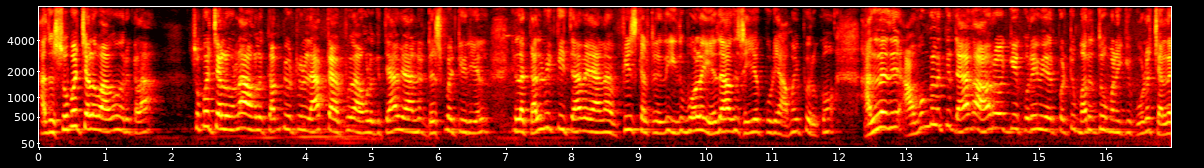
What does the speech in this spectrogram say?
அது சுப செலவாகவும் இருக்கலாம். சுப செலவுனால் அவங்களுக்கு கம்ப்யூட்டர் லேப்டாப்பு அவங்களுக்கு தேவையான ட்ரெஸ் மெட்டீரியல் இல்லை கல்விக்கு தேவையான ஃபீஸ் கட்டுறது இது போல் ஏதாவது செய்யக்கூடிய அமைப்பு இருக்கும். அல்லது அவங்களுக்கு தேக ஆரோக்கிய குறைவு ஏற்பட்டு மருத்துவமனைக்கு கூட செல்ல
